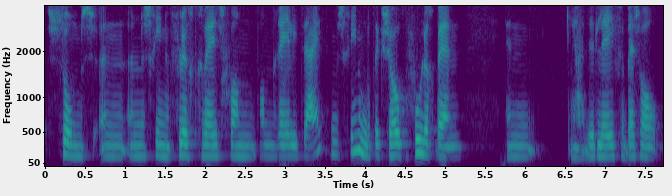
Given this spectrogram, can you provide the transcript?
soms een, een, misschien een vlucht geweest van, van realiteit. Misschien omdat ik zo gevoelig ben en ja, dit leven best wel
